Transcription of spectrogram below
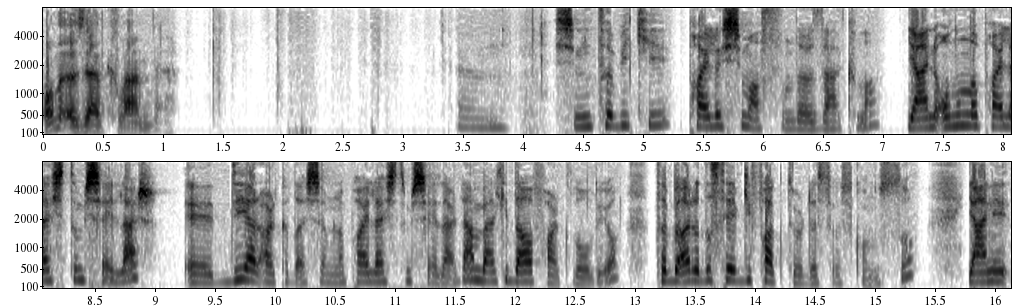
Onu özel kılan ne? Şimdi tabii ki paylaşım aslında özel kılan. Yani onunla paylaştığım şeyler e, diğer arkadaşlarımla paylaştığım şeylerden belki daha farklı oluyor. Tabii arada sevgi faktörü de söz konusu. Yani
